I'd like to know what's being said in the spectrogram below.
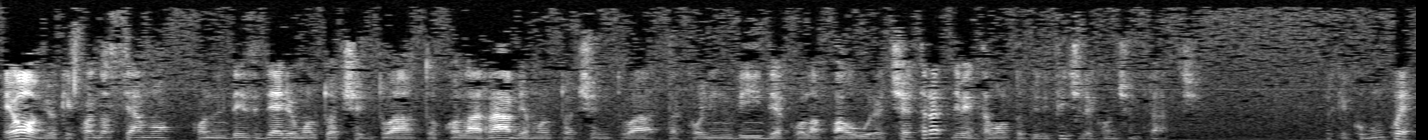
È ovvio che quando siamo con il desiderio molto accentuato, con la rabbia molto accentuata, con l'invidia, con la paura, eccetera, diventa molto più difficile concentrarci. Perché comunque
